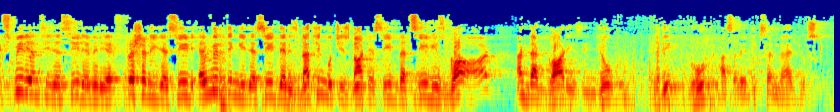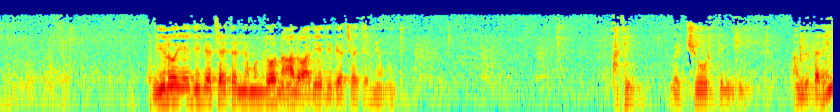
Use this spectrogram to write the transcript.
experience is a seed every expression is a seed everything is a seed there is nothing which is not a seed that seed is God and that God is in you ఇది రూట్ అసలు ఎథిక్స్ అండ్ వాల్యూస్కి నీలో ఏ దివ్య చైతన్యం ఉందో నాలో అదే దివ్య చైతన్యం ఉంది అది మెచ్యూర్ థింకింగ్ అందుకని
